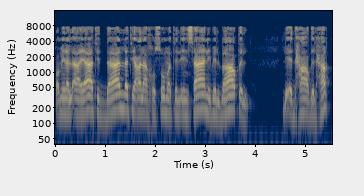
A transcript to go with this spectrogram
ومن الآيات الدالة على خصومة الإنسان بالباطل لإدحاض الحق.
